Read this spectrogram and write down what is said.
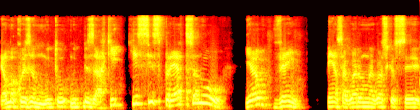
é uma coisa muito, muito bizarra, que, que se expressa no. E eu venho, penso agora num negócio que sei.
